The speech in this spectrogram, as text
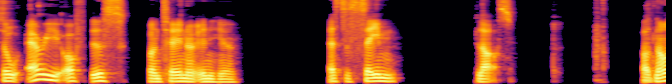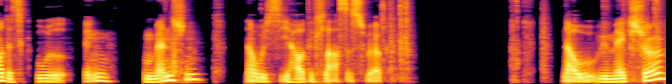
So every of this container in here has the same class. But now that's cool thing to mention. Now we see how the classes work. Now we make sure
